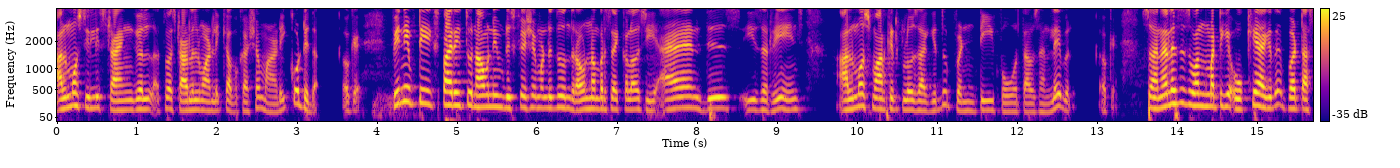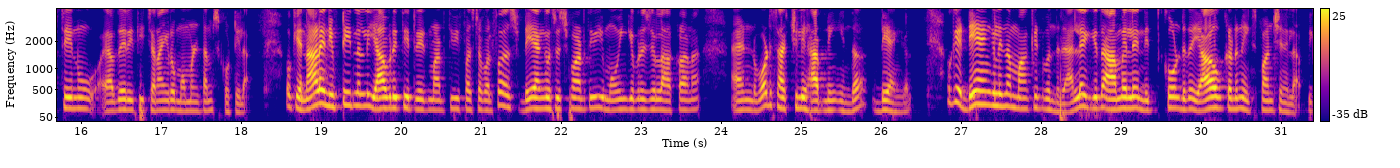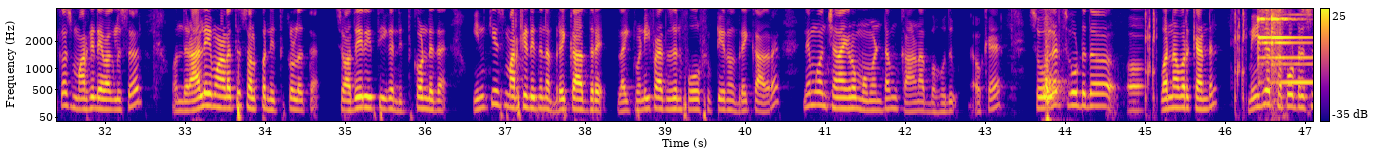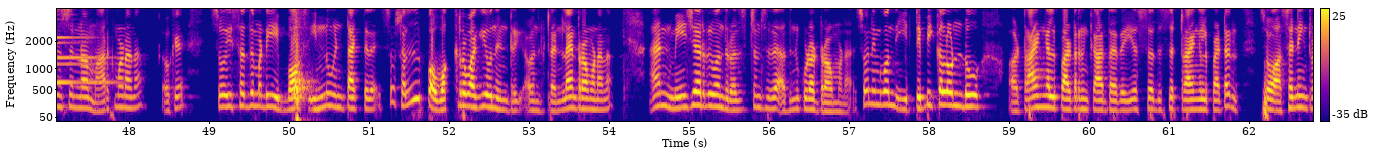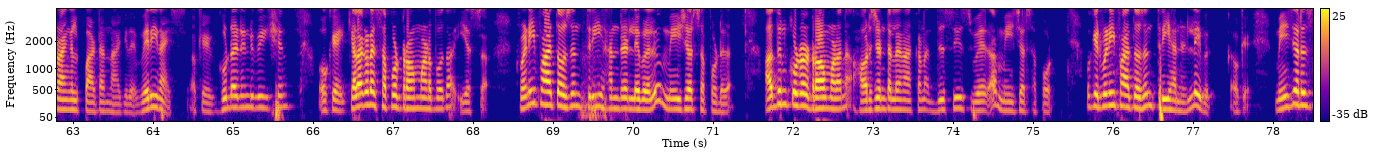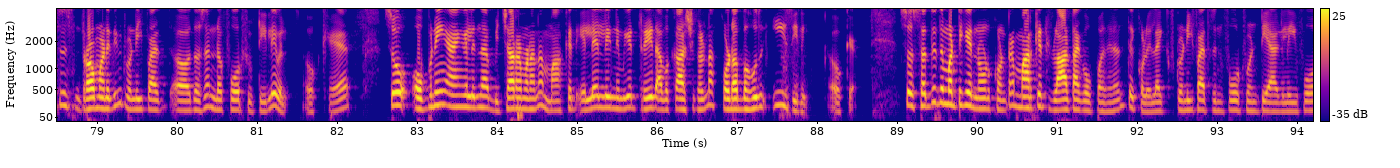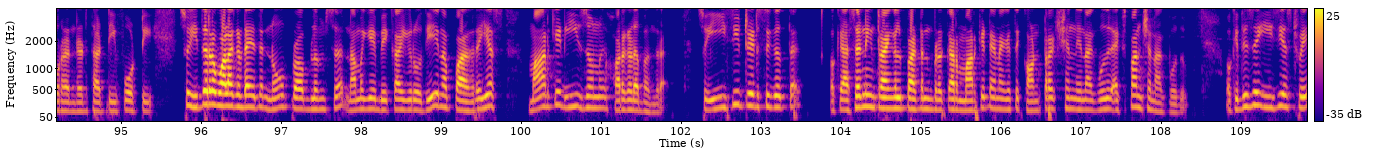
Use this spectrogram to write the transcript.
ಆಲ್ಮೋಸ್ಟ್ ಇಲ್ಲಿ ಸ್ಟ್ರ್ಯಾಂಗಲ್ ಅಥವಾ ಸ್ಟಾಡಲ್ ಮಾಡಲಿಕ್ಕೆ ಅವಕಾಶ ಮಾಡಿ ಕೊಟ್ಟಿದ್ದ ಓಕೆ ಫಿನ್ ನಿಫ್ಟಿ ಎಕ್ಸ್ಪೈರ್ ಇತ್ತು. ನಾವು ನಿಮ್ಮ ಡಿಸ್ಕಷನ್ ಮಾಡಿದ್ದು ಒಂದು round number psychology and this is a range almost market close ಆಗಿದ್ದು ಟ್ವೆಂಟಿ ಫೋರ್ ತೌಸಂಡ್ ಲೇಬಲ್ ಓಕೆ ಸೊ ಅನಾಲಿಸಿಸ್ ಒಂದು ಮಟ್ಟಿಗೆ ಓಕೆ ಆಗಿದೆ ಬಟ್ ಅಷ್ಟೇನು ಯಾವುದೇ ರೀತಿ ಚೆನ್ನಾಗಿರೋ ಮೊಮೆಂಟಮ್ಸ್ ಕೊಟ್ಟಿಲ್ಲ. ಓಕೆ ನಾಳೆ ನಿಫ್ಟಿನಲ್ಲಿ ಯಾವ ರೀತಿ ಟ್ರೇಡ್ ಮಾಡ್ತೀವಿ? First of all first day angle switch ಮಾಡ್ತೀವಿ ಮೂವಿಂಗ್ ಎವರೇಜ್ ಎಲ್ಲ ಹಾಕೊಳ್ಳೋಣ. And what is actually happening in the day angle okay day ಆ್ಯಂಗಲಿಂದ market ಬಂದು ರ್ಯಾಲಿ ಆಗಿದೆ ಆಮೇಲೆ ನಿಂತ್ಕೊಂಡಿದೆ ಯಾವ ಕಡೆನೂ ಎಕ್ಸ್ಪಾನ್ಷನ್ ಇಲ್ಲ. ಬಿಕಾಸ್ ಮಾರ್ಕೆಟ್ ಯಾವಾಗಲೂ ಸರ್ ಒಂದು ರ್ಯಾಲಿ ಮಾಡುತ್ತೆ, ಸ್ವಲ್ಪ ನಿಂತ್ಕೊಳ್ಳುತ್ತೆ. ಸೊ ಅದೇ ರೀತಿ ಈಗ ನಿಂತ್ಕೊಂಡಿದೆ. ಇನ್ ಕೇಸ್ ಮಾರ್ಕೆಟ್ ಇದನ್ನು ಬ್ರೇಕ್ ಆದರೆ like twenty five thousand four fifty ಅನ್ನೋದು ಬ್ರೇಕ್ ಆದರೆ, ನಿಮ್ಗೊಂದು ಚೆನ್ನಾಗಿರೋ ಮೊಮೆಂಟಮ್ ಕಾಣಬಹುದು. Okay so let's go to the one hour candle major support ರೆಸಿಸ್ಟೆನ್ಸನ್ನು mark ಮಾಡೋಣ ಓಕೆ ಸೊ ಈ ಸದ್ಯ ಮಟ್ಟಿಗೆ ಈ ಬಾಕ್ಸ್ ಇನ್ನೂ ಇಂಟ್ಯಾಕ್ಟ್ ಇದೆ. ಸೊ ಸ್ವಲ್ಪ ವಕ್ರವಾಗಿ ಒಂದು ಇಂಟ್ರಿ ಒಂದು ಟ್ರೆಂಡ್ ಲೈನ್ ಡ್ರಾ ಮಾಡೋಣ. ಆ್ಯಂಡ್ ಮೇಜರ್ ಒಂದು ರೆಸಿಸ್ಟೆನ್ಸ್ ಇದೆ, ಅದನ್ನು ಕೂಡ ಡ್ರಾ ಮಾಡೋಣ. ಸೊ ನಿಮಗೊಂದು ಈ ಟಿಪಿಕಲ್ ಒಂದು ಟ್ರಯಾಂಗಲ್ ಪ್ಯಾಟರ್ನ್ ಕಾಣ್ತಾ ಇದೆ. Yes this triangle pattern so ascending triangle pattern ಆಗಿದೆ. Very nice okay good identification okay ಕೆಳಗಡೆ ಸಪೋರ್ಟ್ ಡ್ರಾ ಮಾಡ್ಬೋದಾ yes twenty five thousand three hundred ಲೆವೆಲಲ್ಲಿ ಮೇಜರ್ ಸಪೋರ್ಟ್ ಇದೆ. ಅದನ್ನು ಕೂಡ ಡ್ರಾ ಮಾಡೋಣ. ಹಾರ್ಜೆಂಟಲ್ ಏನು ಹಾಕೋಣ. This is where a major support okay twenty five thousand three hundred level okay major resistance draw ಮಾಡಿದ್ದೀವಿ twenty five thousand four fifty level okay so opening ಆ್ಯಂಗಲಿಂದ ವಿಚಾರ ಮಾಡೋಣ. ಮಾರ್ಕೆಟ್ ಎಲ್ಲೆಲ್ಲಿ ನಿಮಗೆ ಟ್ರೇಡ್ ಅವಕಾಶಗಳನ್ನ ಕೊಡಬಹುದು ಈಸಿಲಿ ಓಕೆ ಸೊ ಸದ್ಯದ ಮಟ್ಟಿಗೆ ನೋಡಿಕೊಂಡ್ರೆ ಮಾರ್ಕೆಟ್ ಫ್ಲಾಟ್ ಆಗಿ ಓಪನ್ ಇದೆ ಅಂತ ತಿಳ್ಕೊಳ್ಳಿ. Like twenty five thousand four twenty ಆಗಲಿ four hundred thirty forty so ಇದರ ಒಳಗಡೆ ಇದೆ ನೋ ಪ್ರಾಬ್ಲಮ್ಸ್ ನಮಗೆ ಬೇಕಾಗಿರೋದು ಏನಪ್ಪ ಅಂದರೆ ಎಸ್ ಮಾರ್ಕೆಟ್ ಈ ಝೋನ್ ಹೊರಗಡೆ ಬಂದರೆ. ಸೊ ಈಸಿ ಟ್ರೇಡ್ ಸಿಗುತ್ತೆ. ಓಕೆ ಅಸೆಂಡಿಂಗ್ ಟ್ರಯಾಂಗಲ್ ಪ್ಯಾಟರ್ನ್ ಪ್ರಕಾರ ಮಾರ್ಕೆಟ್ ಏನಾಗುತ್ತೆ? ಕಾಂಟ್ರಾಕ್ಷನ್ ಏನಾಗ್ಬೋದು ಎಕ್ಸ್ಪಾನ್ಷನ್ ಆಗ್ಬೋದು. Okay this a easiest way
